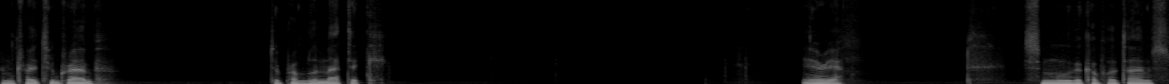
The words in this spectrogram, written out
And try to grab the problematic. Area. Smooth a couple of times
